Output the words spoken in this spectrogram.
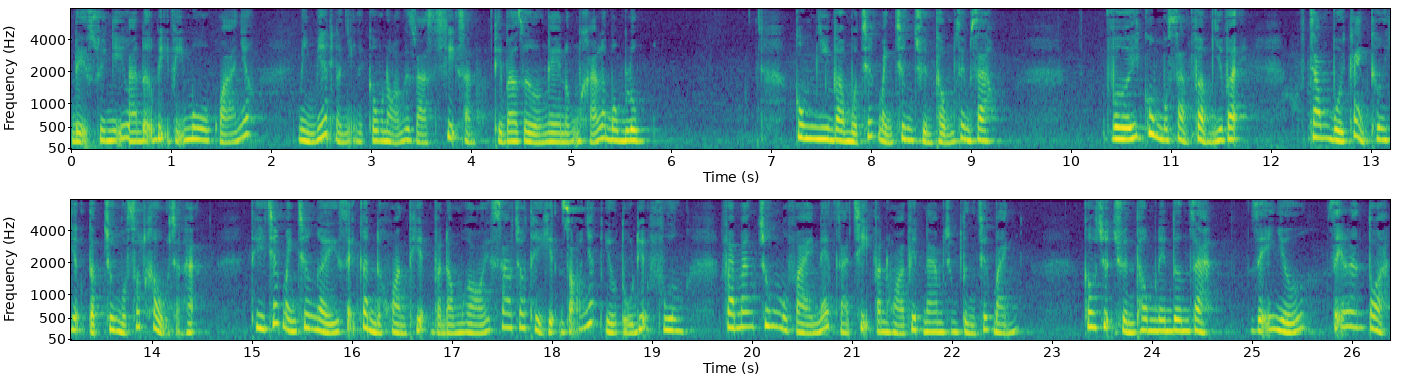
để suy nghĩ và đỡ bị vĩ mô quá nhé. Mình biết là những cái câu nói về giá trị sản phẩm thì bao giờ nghe nó cũng khá là bông lung. Cùng nhìn vào một chiếc bánh trưng truyền thống xem sao. Với cùng một sản phẩm như vậy, trong bối cảnh thương hiệu tập trung vào xuất khẩu chẳng hạn, thì chiếc bánh trưng ấy sẽ cần được hoàn thiện và đóng gói sao cho thể hiện rõ nhất yếu tố địa phương và mang chung một vài nét giá trị văn hóa Việt Nam trong từng chiếc bánh. Câu chuyện truyền thông nên đơn giản, dễ nhớ, dễ lan tỏa,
